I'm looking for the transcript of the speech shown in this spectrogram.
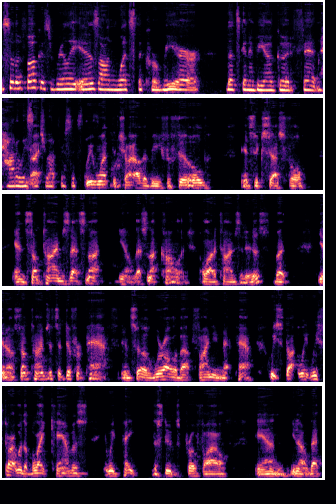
So the focus really is on what's the career that's going to be a good fit and how do we set right. you up for success? We want the child to be fulfilled and successful. And sometimes that's not, you know, that's not college. A lot of times it is, but you know, sometimes it's a different path. And so we're all about finding that path. We start, we, we start with a blank canvas and we paint the student's profile and, you know, that,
